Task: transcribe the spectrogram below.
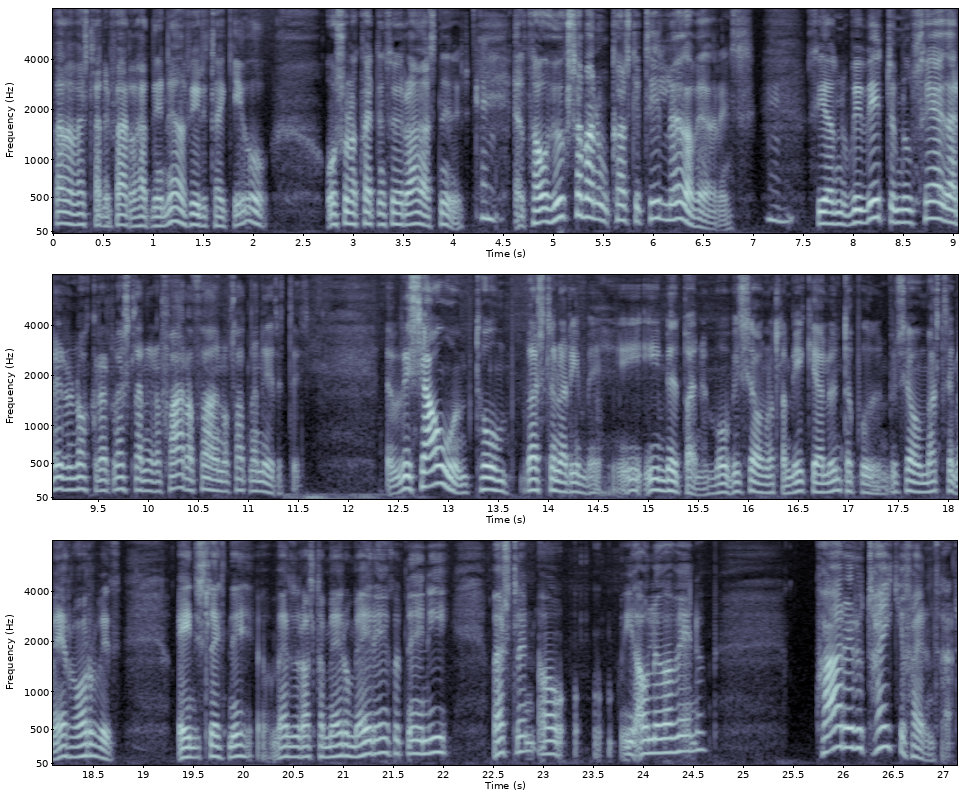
hvaða vestlanir fara hann inn eða fyrirtæki og, og svona hvernig þau raðast niður. Mm. En þá hugsa mannum kannski til lögaveðarins mm því að við vitum nú þegar eru nokkrar vestlanir að fara þaðan og þarna niður til við sjáum tóm verslunarími í, í miðbænum og við sjáum alltaf mikið að lundabúðum, við sjáum margt sem er horfið einisleikni, verður alltaf meir og meiri einhvern veginn í verslun á, í álega veginum hvar eru tækifærin þar?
